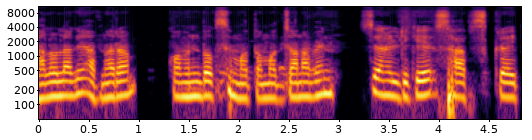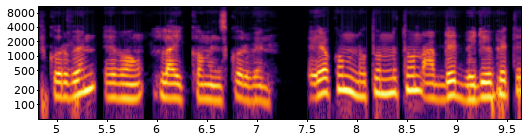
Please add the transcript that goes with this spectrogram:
ভালো লাগে, আপনারা কমেন্ট বক্সে মতামত জানাবেন, চ্যানেলটিকে সাবস্ক্রাইব করবেন এবং লাইক কমেন্টস করবেন। এরকম নতুন নতুন আপডেট ভিডিও পেতে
